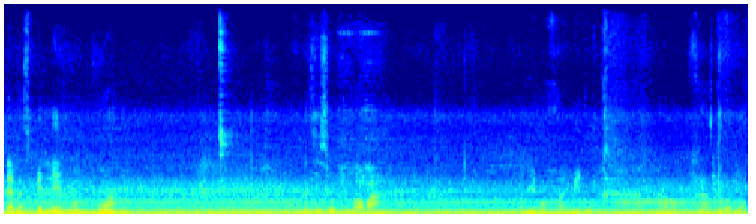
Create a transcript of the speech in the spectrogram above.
แต่มันจะเป็นเลนมุมกว้างมันสิสุดอยู่บอกว่าก็ได้บอกคอยมีลูกค้าพี่น้องค่าตัวเดียว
